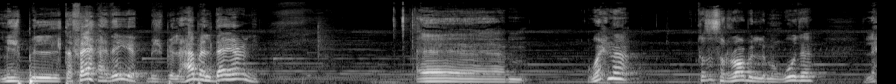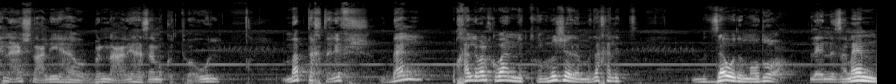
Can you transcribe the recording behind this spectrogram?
مش بالتفاهة ديت مش بالهبل ده يعني. وإحنا قصص الرعب اللي موجودة اللي إحنا عشنا عليها وكبرنا عليها زي ما كنت بقول ما بتختلفش. بل وخلي بالكم بقى إن التكنولوجيا لما دخلت بتزود الموضوع. لأن زمان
